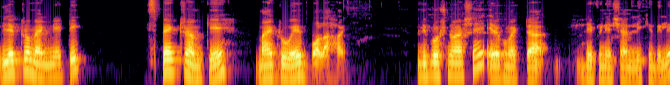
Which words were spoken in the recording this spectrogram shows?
ইলেকট্রোম্যাগনেটিক স্পেকট্রামকে মাইক্রোওয়েভ বলা হয়। যদি প্রশ্ন আসে, এরকম একটা ডেফিনেশন লিখে দিলে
